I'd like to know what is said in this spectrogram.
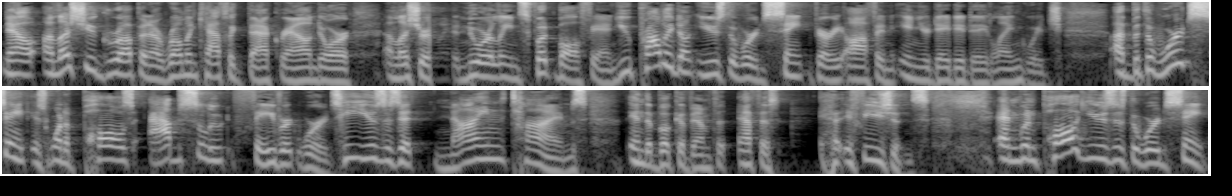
Now, unless you grew up in a Roman Catholic background or unless you're like a New Orleans football fan, you probably don't use the word saint very often in your day to day language. Uh, but the word saint is one of Paul's absolute favorite words. He uses it nine times in the book of Ephesians. And when Paul uses the word saint,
